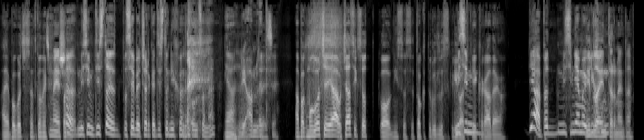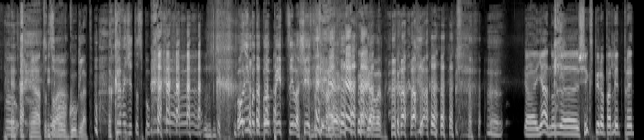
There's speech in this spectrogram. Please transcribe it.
ali mogoče sem tako nek. smešen. uh, mislim, tisto je posebej črka, tisto njihovo na koncu, ne? Ja. Mhm. pri Amlet. Res je. Ampak mogoče ja, včasih so tako, niso se tako trudili skrivati, Mislim- kje kradajo. Ja, pa mislim, njemu je Ni bilo glih- interneta. uh, ja tudi to je. googlati. Na kaj me že to spominja? O, ima da bo 5,6, vse na ne. Ja, ven. Uh, ja, no, uh, Shakespeare je par let pred,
